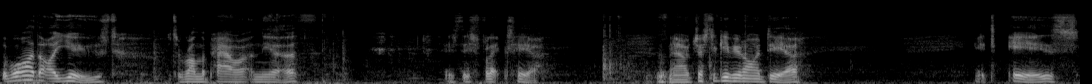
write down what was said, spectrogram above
the wire that I used to run the power and the earth is this flex here. Now just to give you an idea it is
